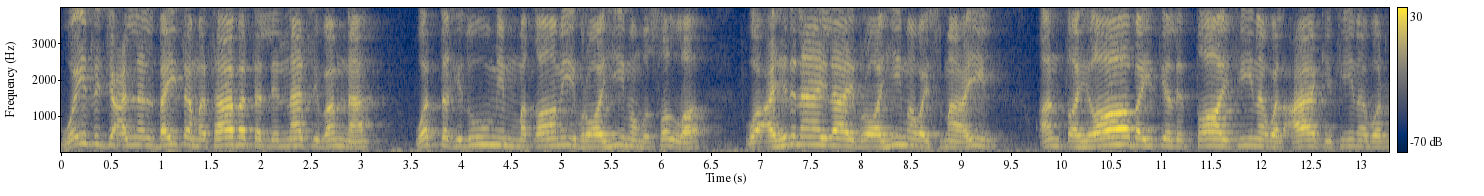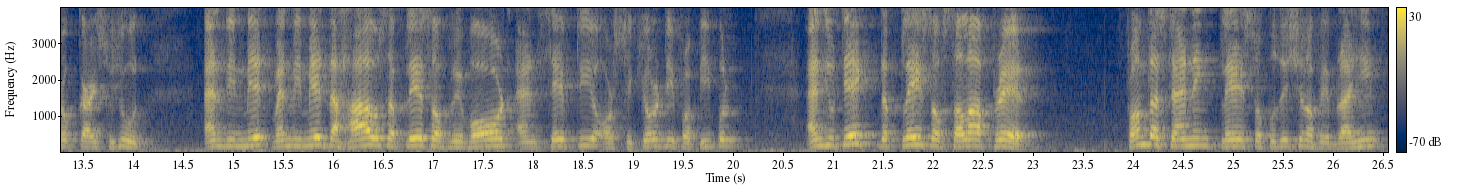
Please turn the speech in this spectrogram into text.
وَإِذْ جَعَلْنَا الْبَيْتَ مَثَابَةً لِلنَّاسِ وَأَمْنًا وَاتَّخِذُوا مِن مَّقَامِ إِبْرَاهِيمَ مُصَلَّى وعهدنا إلى إبراهيم وإسماعيل أن طهرا بيتي للطائفين والعاكفين والركع السجود and we made, when we made the house a place of reward and safety or security for people, and you take the place of salah prayer from the standing place or position of Ibrahim,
